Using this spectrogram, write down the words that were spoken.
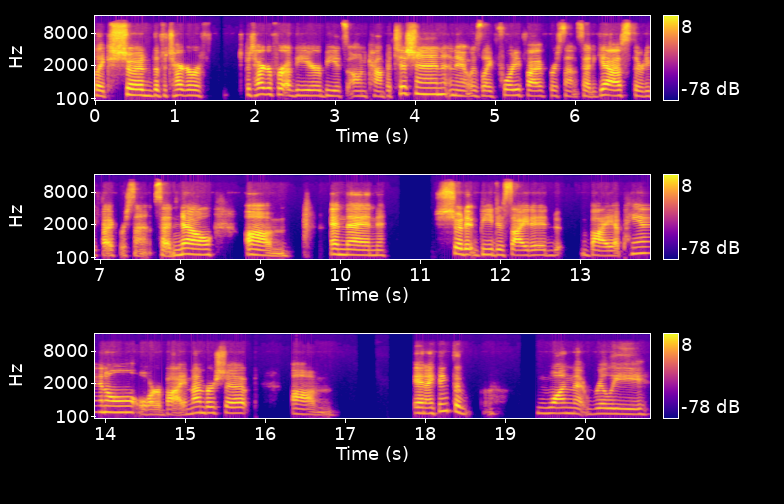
like should the photographer photographer of the year be its own competition? And it was like 45% said yes 35% said no. Um and then should it be decided by a panel or by membership? Um and i think the one that really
